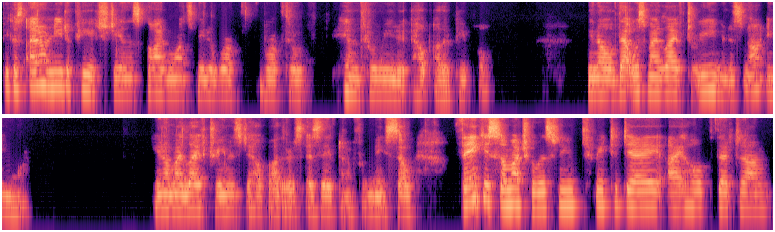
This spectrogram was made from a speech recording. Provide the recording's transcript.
because I don't need a PhD unless God wants me to work work through him through me to help other people. You know, that was my life dream and it's not anymore. You know, my life dream is to help others as they've done for me. So thank you so much for listening to me today. I hope that um,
